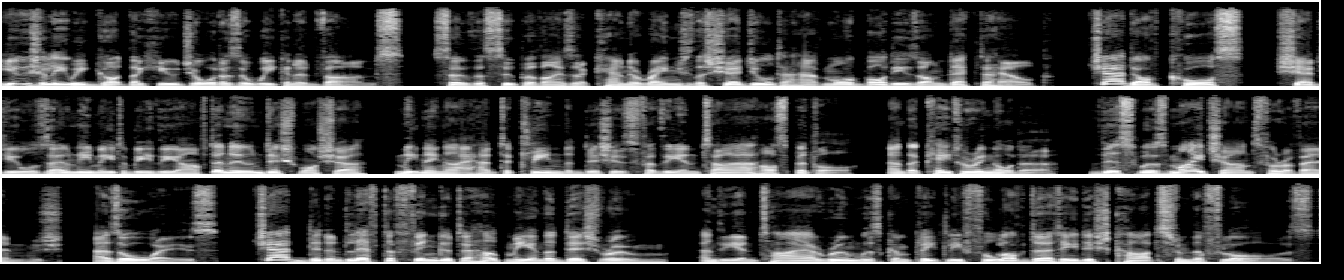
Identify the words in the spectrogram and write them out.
Usually we got the huge orders a week in advance, so the supervisor can arrange the schedule to have more bodies on deck to help. Chad of course, schedules only me to be the afternoon dishwasher, meaning I had to clean the dishes for the entire hospital, and the catering order. This was my chance for revenge. As always, Chad didn't lift a finger to help me in the dish room, and the entire room was completely full of dirty dish carts from the floors.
